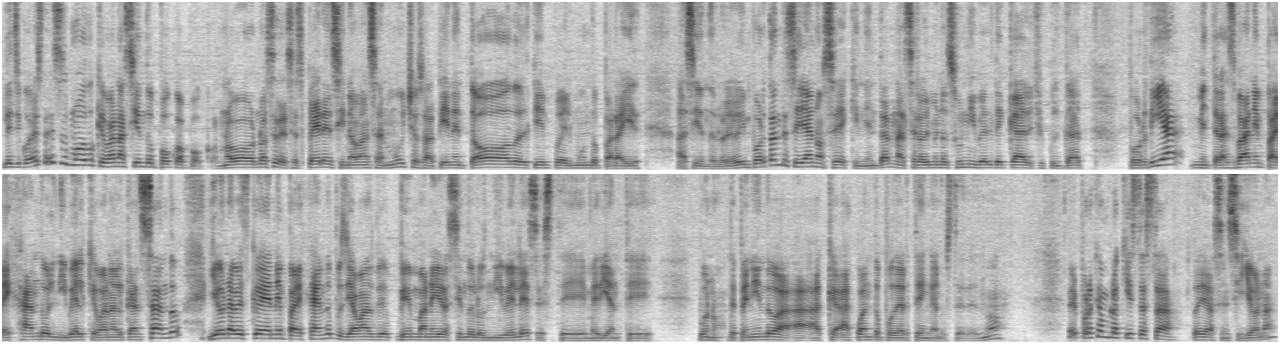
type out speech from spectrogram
Les digo, este es un modo que van haciendo poco a poco. No, no se desesperen si no avanzan mucho. O sea, tienen todo el tiempo del mundo para ir haciéndolo. Lo importante sería, no sé, que intentaran hacer al menos un nivel de cada dificultad por día mientras van emparejando el nivel que van alcanzando. Y una vez que vayan emparejando, pues ya más bien van a ir haciendo los niveles este, mediante, bueno, dependiendo a, a, cuánto poder tengan ustedes, ¿no? Pero, por ejemplo, aquí está, está todavía sencillona,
